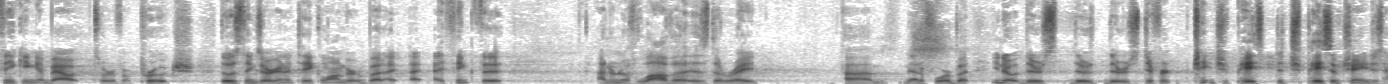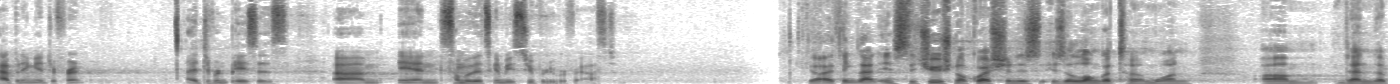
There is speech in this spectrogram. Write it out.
thinking about sort of approach. Those things are going to take longer, but I, I think the, I don't know if lava is the right um, metaphor, but you know, there's, there, there's different change, pace, the pace of change is happening at different, at different paces, um, and some of it's going to be super duper fast. Yeah, I think that institutional question is, is a longer term one um, than the,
